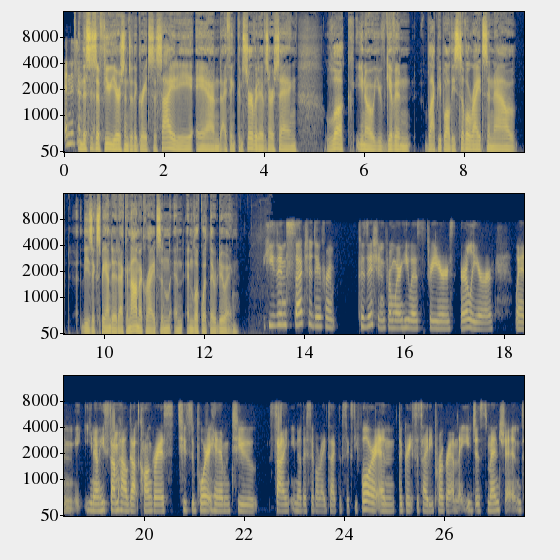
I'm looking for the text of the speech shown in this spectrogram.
and this, and is, this is a few years into the Great Society, and I think conservatives are saying, "Look, you know, you've given." black people all these civil rights and now these expanded economic rights and, and, and look what they're doing. He's in such a different position from where he was three years earlier when, you know, he somehow got Congress to support him to sign, you know, the Civil Rights Act of 64 and the Great Society program that you just mentioned.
